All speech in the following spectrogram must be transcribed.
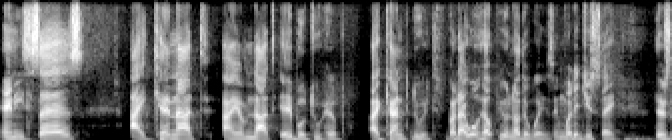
and he says, "I cannot, I am not able to help. I can't do it, but I will help you in other ways." And what did you say? There's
